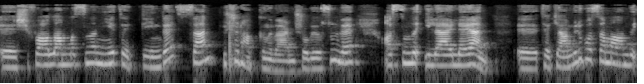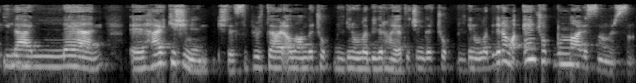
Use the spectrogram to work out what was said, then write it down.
e, şifalanmasına niyet ettiğinde sen üçün hakkını vermiş oluyorsun ve aslında ilerleyen, e, tekamül basamağında ilerleyen e, her kişinin işte spiritüel alanda çok bilgin olabilir, hayat içinde çok bilgin olabilir ama en çok bunlarla sınanırsın.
